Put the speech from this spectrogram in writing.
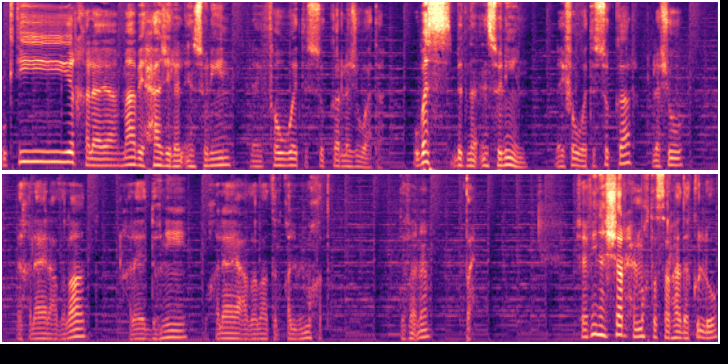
وكتير خلايا ما بحاجة للإنسولين ليفوت السكر لجواتها. وبس بدنا إنسولين ليفوت السكر لشو؟ لخلايا العضلات الخلايا الدهنية وخلايا عضلات القلب المخطط. اتفقنا؟ طيب. شايفين هالشرح المختصر هذا كله؟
